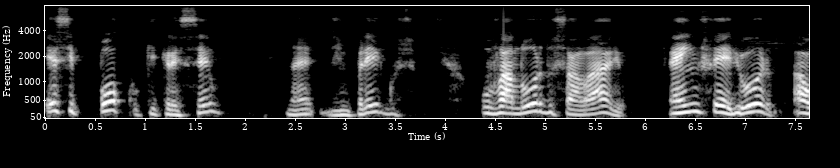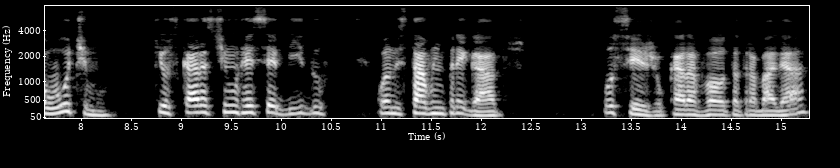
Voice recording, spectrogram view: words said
esse pouco que cresceu né, de empregos, o valor do salário é inferior ao último que os caras tinham recebido quando estavam empregados. Ou seja, o cara volta a trabalhar,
